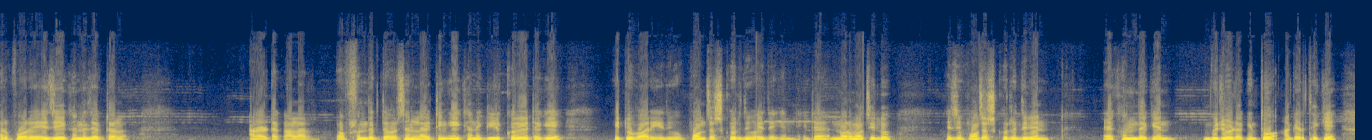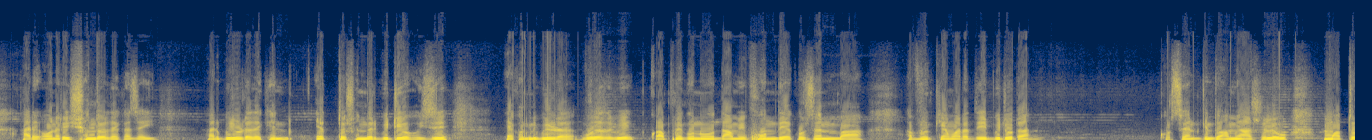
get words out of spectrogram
এরপরে এই যে এখানে যে একটা আর একটা কালার অপশন দেখতে পাচ্ছেন, লাইটিং, এখানে ক্লিক করে এটাকে একটু বাড়িয়ে দেবো। পঞ্চাশ করে দেবো, এই দেখেন, এটা নর্মাল ছিল, এই যে পঞ্চাশ করে দিবেন। এখন দেখেন, ভিডিওটা কিন্তু আগের থেকে আরে অনেকটাই সুন্দর দেখা যায়। আর ভিডিওটা দেখেন, এত সুন্দর ভিডিও হয়েছে এখন ভিডিওটা বোঝা যাবে আপনি কোনো দামে ফোন দিয়ে করছেন বা আপনার ক্যামেরা দিয়ে ভিডিওটা করছেন। কিন্তু আমি আসলেও মাত্র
